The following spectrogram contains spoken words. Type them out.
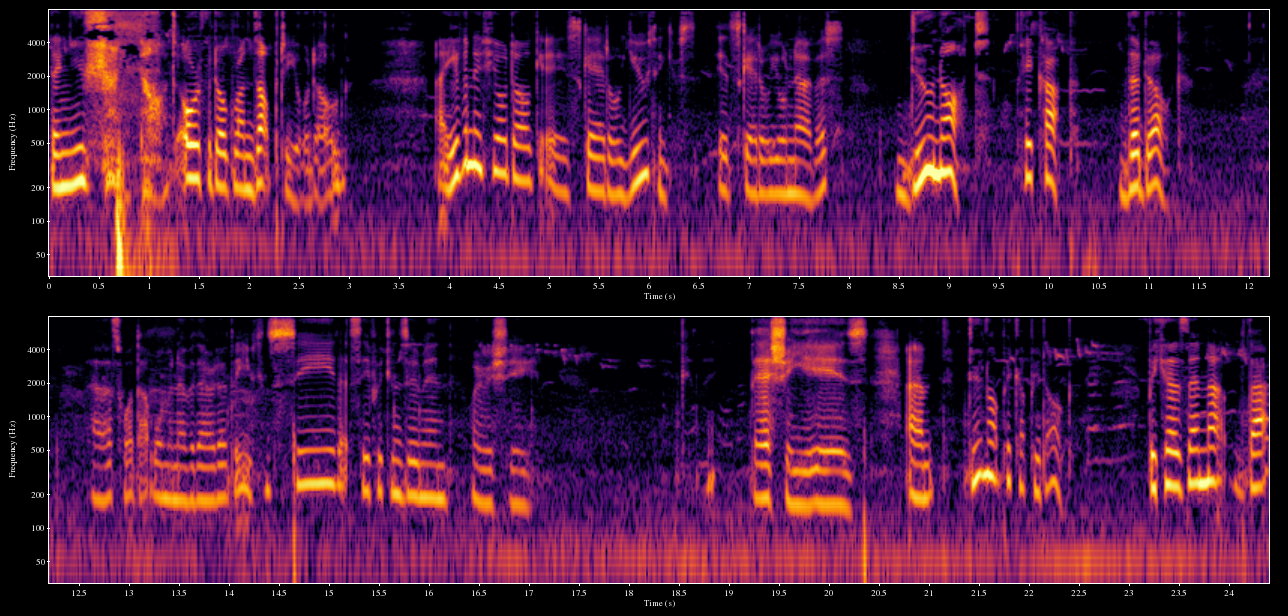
then you should not. Or if a dog runs up to your dog, uh, even if your dog is scared or you think it's scared or you're nervous, do not pick up the dog. Now that's what that woman over there, I don't think you can see. Let's see if we can zoom in. Where is she? There she is. Um, do not pick up your dog. Because then that, that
